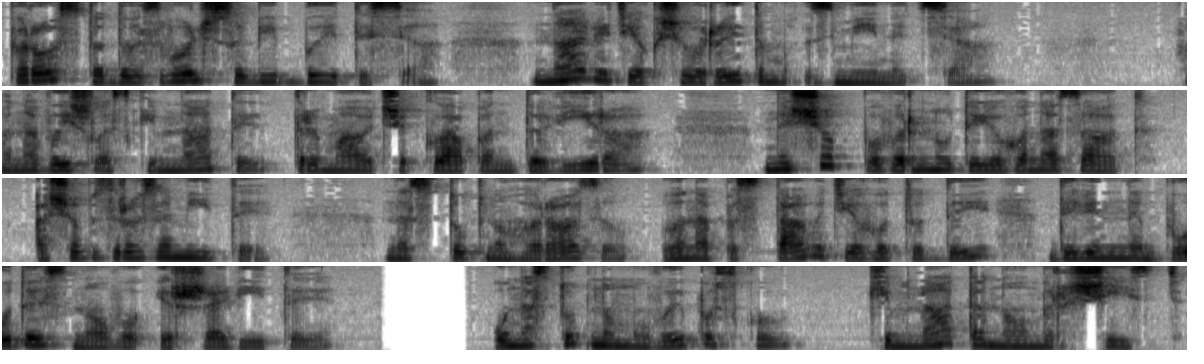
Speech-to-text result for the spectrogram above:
Просто дозволь собі битися, навіть якщо ритм зміниться. Вона вийшла з кімнати, тримаючи клапан довіра, не щоб повернути його назад, а щоб зрозуміти. Наступного разу вона поставить його туди, де він не буде знову іржавіти. У наступному випуску кімната номер 6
